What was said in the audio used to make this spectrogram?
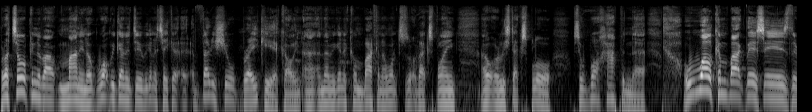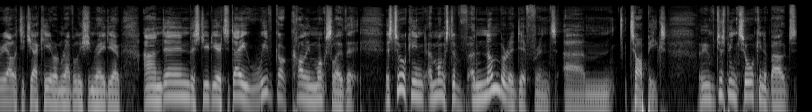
but i'm talking about manning up what we're going to do we're going to take a, a very short break here colin uh, and then we're going to come back and i want to sort of explain uh, or at least explore so what happened there Welcome back. This is the reality check here on Revolution Radio. And in the studio today, we've got Colin Muxloe that is talking amongst a, a number of different um, topics. I mean, we've just been talking about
